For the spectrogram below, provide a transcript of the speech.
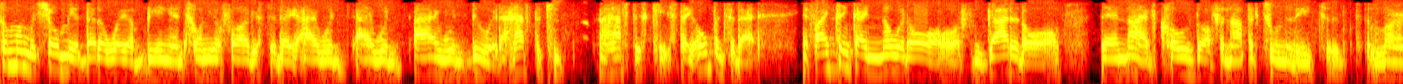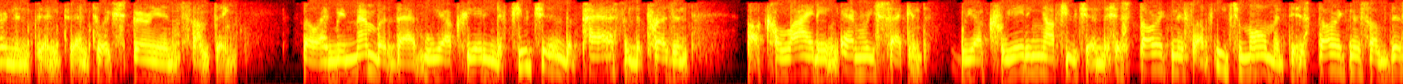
someone would show me a better way of being Antonio Fargas today, I would, I would, I would do it. I have to keep, I have to keep, stay open to that. If I think I know it all or got it all, then I've closed off an opportunity to, to learn and, and, and to experience something. So, and remember that we are creating the future and the past and the present are colliding every second we are creating our future and the historicness of each moment, the historicness of this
